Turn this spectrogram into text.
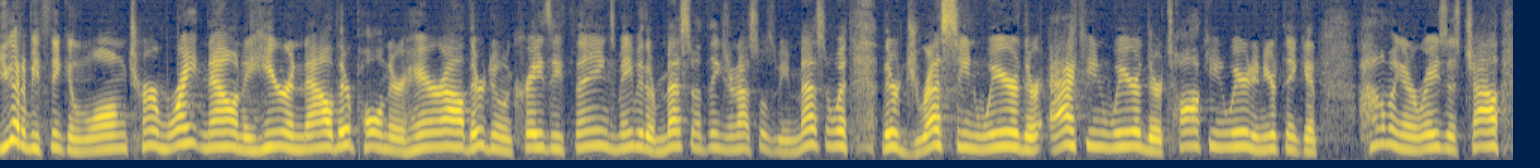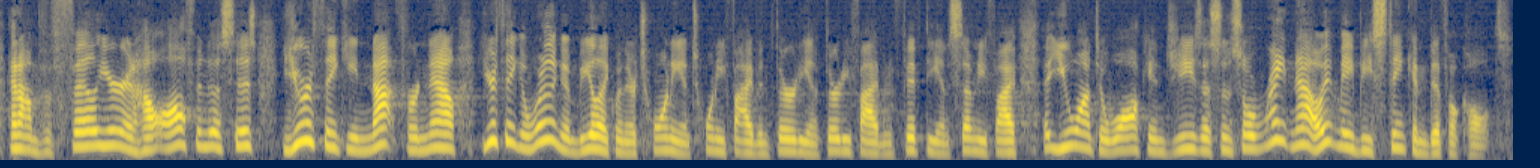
You got to be thinking long term. Right now, in the here and now, they're pulling their hair out. They're doing crazy things. Maybe they're messing with things they're not supposed to be messing with. They're dressing weird. They're acting weird. They're talking weird. And you're thinking, how am I going to raise this child? And I'm a failure. And how often this is. You're thinking not for now. You're thinking, what are they going to be like when they're 20 and 25 and 30 and 35 and 50 and 75? That you want to walk in Jesus. And so right now, it may be stinking difficult.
